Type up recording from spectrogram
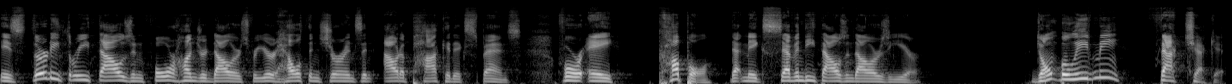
is $33,400 for your health insurance and out of pocket expense for a couple that makes $70,000 a year. Don't believe me? Fact check it.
